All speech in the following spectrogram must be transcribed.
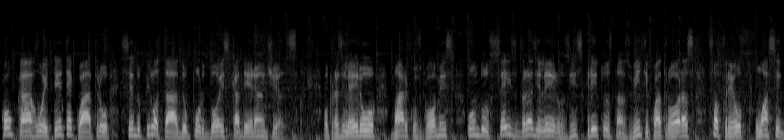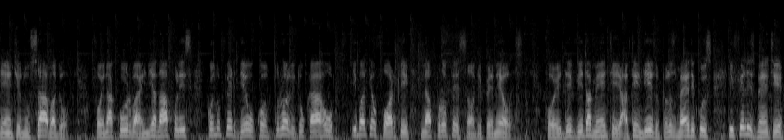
com carro 84 sendo pilotado por dois cadeirantes. O brasileiro Marcos Gomes, um dos seis brasileiros inscritos nas 24 horas, sofreu um acidente no sábado. Foi na curva Indianápolis quando perdeu o controle do carro e bateu forte na proteção de pneus foi devidamente atendido pelos médicos e, felizmente,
